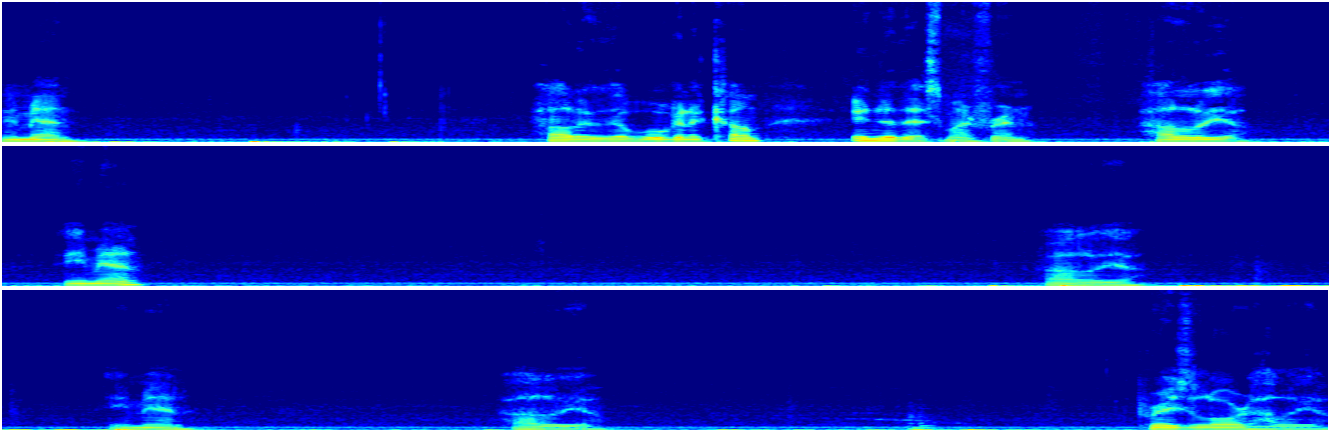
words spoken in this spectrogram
Amen. Hallelujah. We're going to come into this, my friend. Hallelujah. Amen. Hallelujah. Amen. Hallelujah. Praise the Lord. Hallelujah.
